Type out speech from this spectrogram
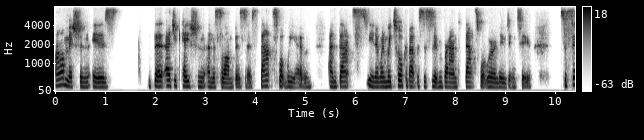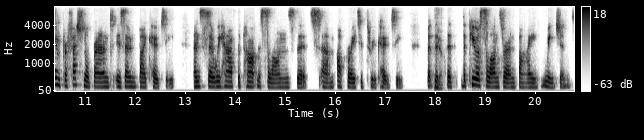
our mission is the education and the salon business. That's what we own. And that's, you know, when we talk about the Sassoon brand, that's what we're alluding to. Sassoon professional brand is owned by Coty. And so we have the partner salons that um, operated through Coty. But the, yeah. the, the pure salons are owned by Regent.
